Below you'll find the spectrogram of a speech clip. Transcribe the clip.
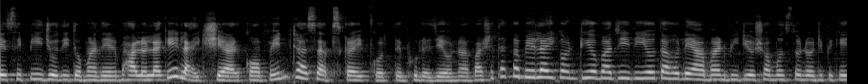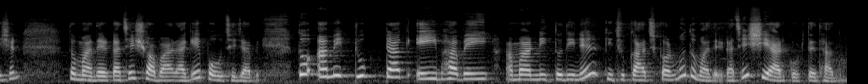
রেসিপি যদি তোমাদের ভালো লাগে লাইক শেয়ার কমেন্ট আর সাবস্ক্রাইব করতে ভুলে যেও না। পাশে থাকা বেল আইকনটিও বাজিয়ে দিও, তাহলে আমার ভিডিও সমস্ত নোটিফিকেশন তোমাদের কাছে সবার আগে পৌঁছে যাবে। তো আমি টুকটাক এইভাবেই আমার নিত্যদিনের কিছু কাজকর্ম তোমাদের কাছে শেয়ার করতে থাকব।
